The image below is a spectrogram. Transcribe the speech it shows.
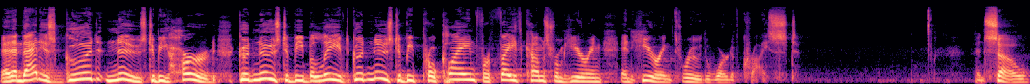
And that is good news to be heard, good news to be believed, good news to be proclaimed, for faith comes from hearing, and hearing through the word of Christ. And so,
